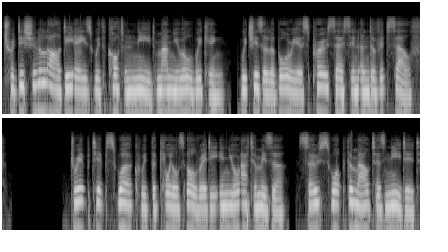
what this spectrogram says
Traditional RDAs with cotton need manual wicking, which is a laborious process in and of itself. Drip tips work with the coils already in your atomizer, so swap them out as needed.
